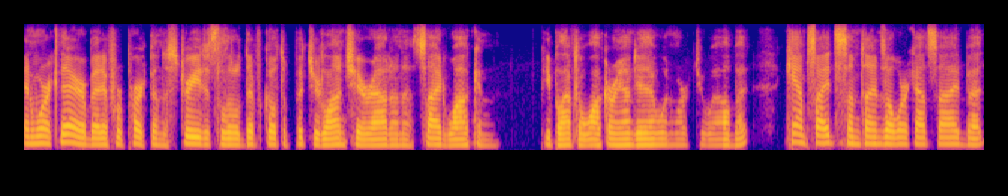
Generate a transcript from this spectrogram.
and work there but if we're parked on the street it's a little difficult to put your lawn chair out on a sidewalk and people have to walk around you. That wouldn't work too well but campsites sometimes i'll work outside but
